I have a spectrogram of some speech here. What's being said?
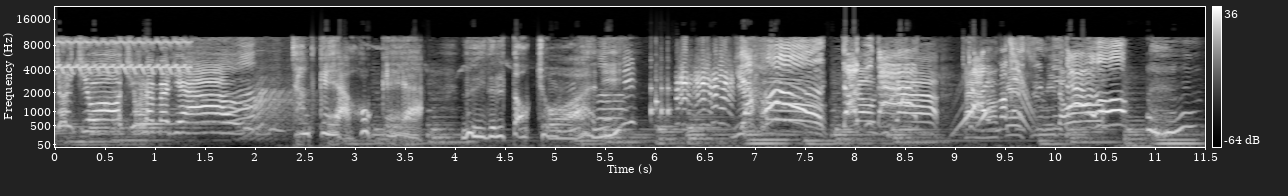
저리 치워. 치우란 말이야. 장깨야 호깨야 너희들 떡 좋아하니? 야호! 떡이다! 잘 먹겠습니다. 음,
